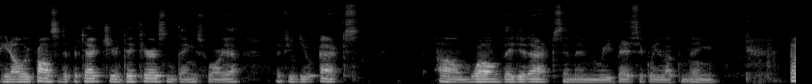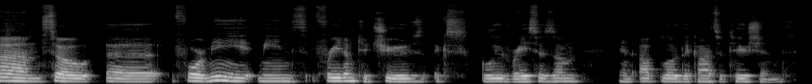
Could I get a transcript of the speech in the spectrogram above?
you know, we promised to protect you and take care of some things for you if you do X." um, well, they did X, and then we basically left them hanging. Um, so uh, for me, it means freedom to choose, exclude racism, and upload the constitutions.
